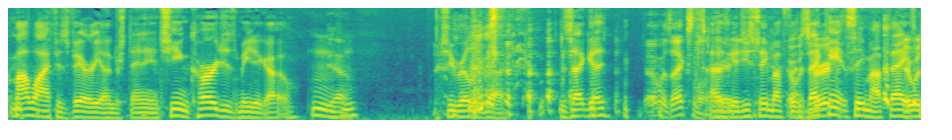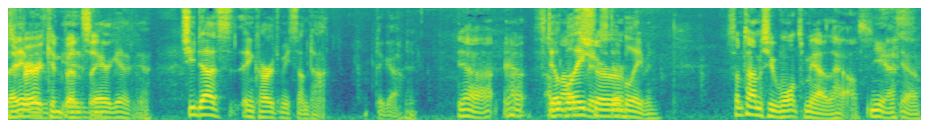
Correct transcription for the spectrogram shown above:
my wife is very understanding, and she encourages me to go. Mm-hmm. yeah. She really does. Is that good? That was excellent. That was good. You see my face. They very- can't see my face. it was but very it was convincing. very good. Yeah. She does encourage me sometimes to go. Yeah. I- I- Still I'm believing. sure. Still believing. Sometimes she wants me out of the house. Yes. Yeah.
